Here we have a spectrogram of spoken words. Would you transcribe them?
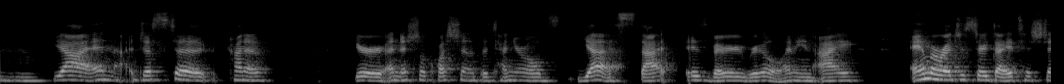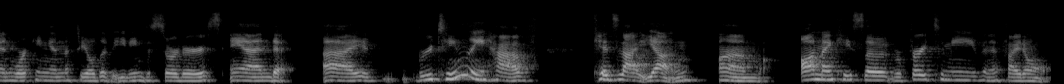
Mm-hmm. yeah and just to kind of your initial question of the 10 year olds yes that is very real. I mean i am a registered dietitian working in the field of eating disorders and i routinely have kids that young um, on my caseload referred to me even if i don't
